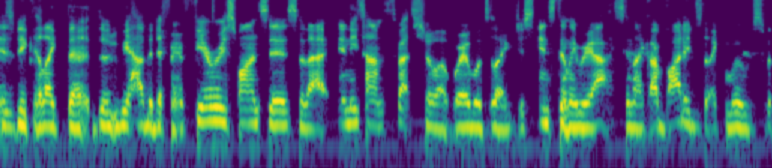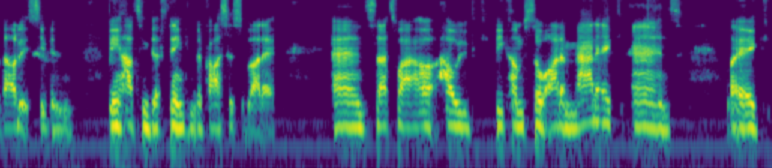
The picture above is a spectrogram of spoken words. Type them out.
Is because like the, the, we have the different fear responses so that anytime threats show up we're able to like just instantly react. And like our body just like moves without us even being having to think and to process about it. And so that's why how, how we become so automatic and like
